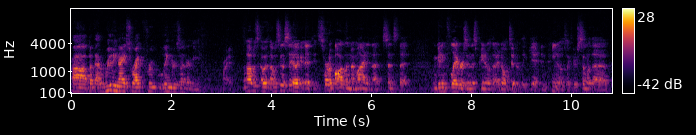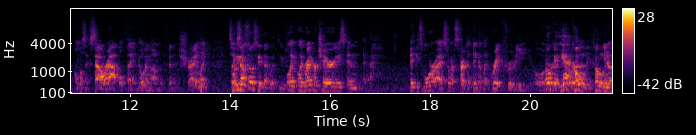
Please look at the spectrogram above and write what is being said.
uh, but that really nice ripe fruit lingers underneath. right. I was I was, I was going to say like it, it's sort of boggling my mind in that sense that I'm getting flavors in this Pinot that I don't typically get in Pinots. Like there's some of the almost like sour apple thing going on in the finish, right? Like it's what like do you sour- associate that with usually? like like riper cherries and uh, it, it's more I sort of start to think of like grapefruity or Okay, yeah, or, uh, totally, totally. you know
